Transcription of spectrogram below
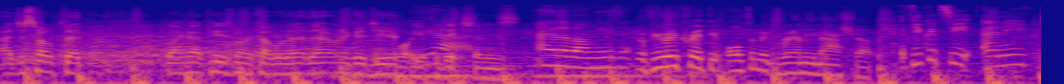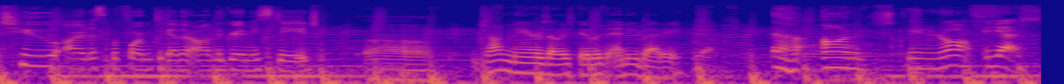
I, I just hope that Black Eyed Peas won a couple. They're, they're having a good year. What are your predictions? I love all music. so if you were to create the ultimate Grammy mashup, If you could see any two artists perform together on the Grammy stage, John Mayer is always good with anybody. Yeah. On screen and off. Yes.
